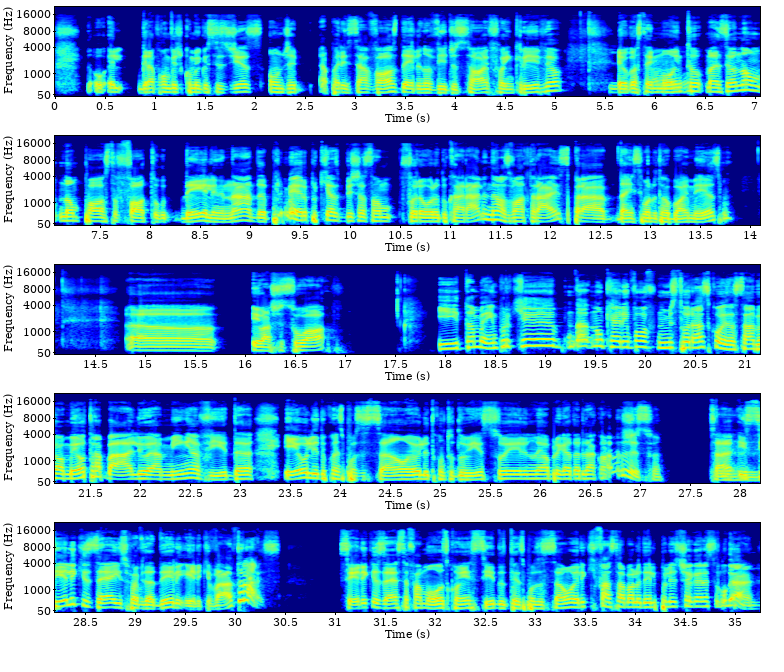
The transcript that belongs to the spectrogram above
Ele gravou um vídeo comigo esses dias onde aparecia a voz dele no vídeo só e foi incrível. Eu gostei muito, mas eu não, não posto foto dele nem nada. Primeiro, porque as bichas são fura olho do caralho, né? Elas vão atrás pra dar em cima do teu boy mesmo. Ah, eu acho isso ó. E também porque não quero envol- misturar as coisas, sabe? É o meu trabalho, é a minha vida. Eu lido com a exposição, eu lido com tudo isso. E ele não é obrigado a lidar com nada disso. Sabe? E se ele quiser isso pra vida dele, ele que vai atrás. Se ele quiser ser famoso, conhecido, ter exposição, ele que faz o trabalho dele pra ele chegar nesse lugar.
